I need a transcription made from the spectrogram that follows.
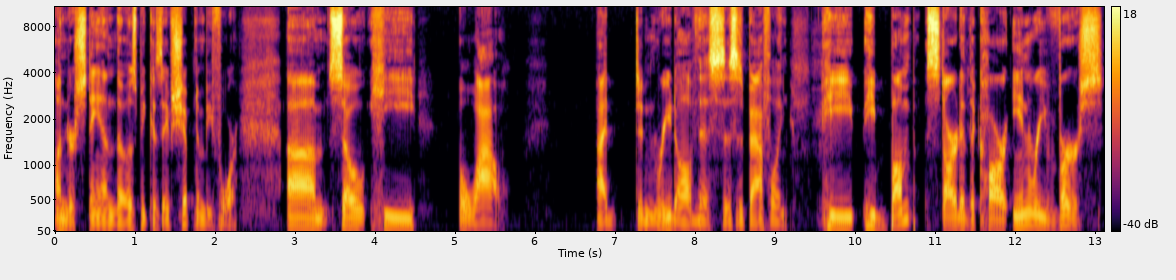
understand those because they've shipped them before. Um, so he, oh wow, I didn't read all of this. This is baffling. He he bump started the car in reverse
